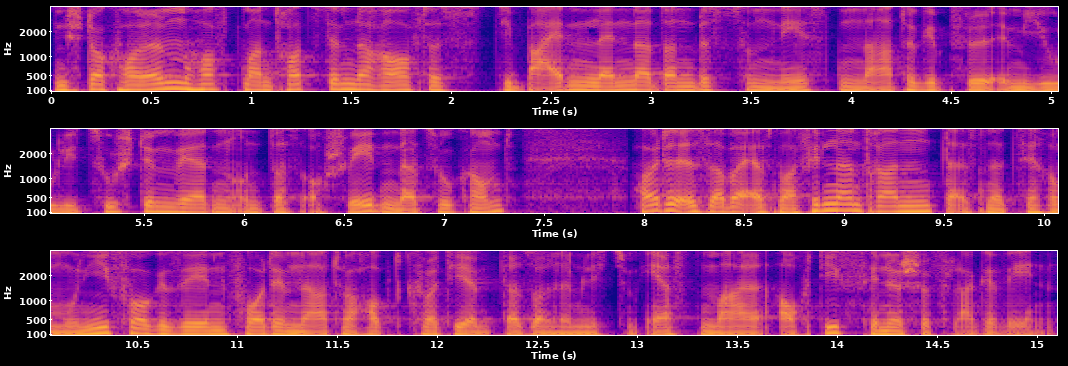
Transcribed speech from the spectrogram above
In Stockholm hofft man trotzdem darauf, dass die beiden Länder dann bis zum nächsten NATO-Gipfel im Juli zustimmen werden und dass auch Schweden dazu kommt. Heute ist aber erstmal Finnland dran, da ist eine Zeremonie vorgesehen vor dem NATO-Hauptquartier, da soll nämlich zum ersten Mal auch die finnische Flagge wehen.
